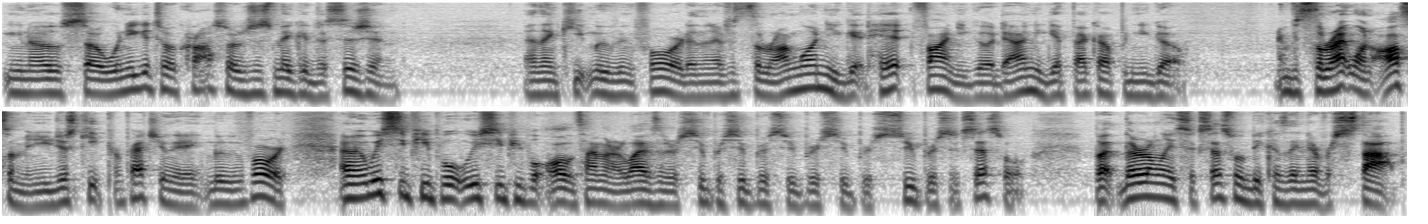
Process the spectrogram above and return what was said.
you know, so when you get to a crossroads, just make a decision and then keep moving forward. And then if it's the wrong one, you get hit, fine. You go down, you get back up, and you go. If it's the right one, awesome, and you just keep perpetuating, moving forward. I mean, we see people, we see people all the time in our lives that are super, super, super, super, super successful, but they're only successful because they never stop.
